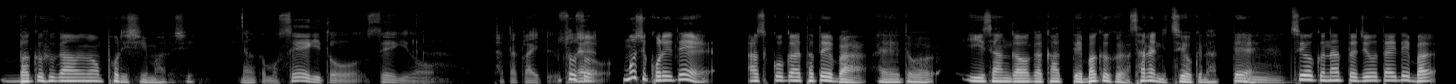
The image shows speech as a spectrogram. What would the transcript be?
幕府側のポリシーもあるし、なんかもう正義と正義の戦いというかね。そうそう。もしこれであそこが例えば、えー、とイーさん側が勝って幕府がさらに強くなって、うん。強くなった状態でば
